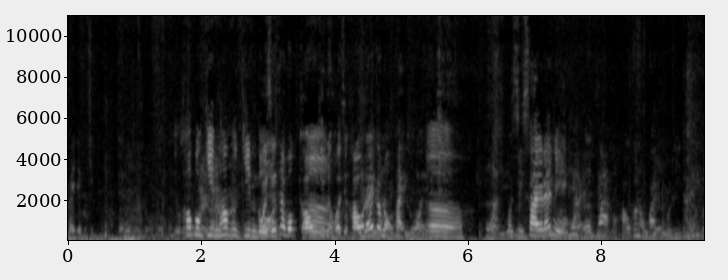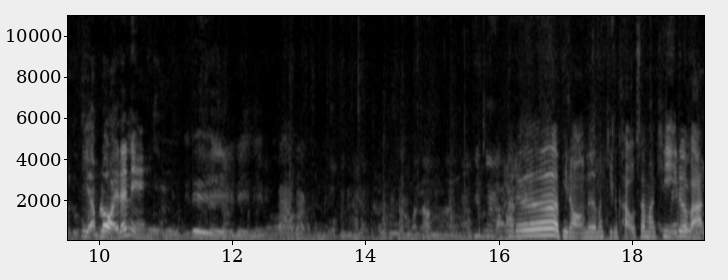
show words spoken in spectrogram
ใครอยากกินเขาบอกกินเขาก็กินโดคอยยสิถ้าบอกเขากินหรือคอยสิเขาได้กับหนองไผ่คอยเออพอสิใส่ได้นี่เอิญถ้าเขาก็หนองไผ่พอดีได้เรียบร้อยได้นี่นี่ ดินี่นี่ปลาบักมาเด้อพี่น้องเด้อมากินเขาวสามัคคีเด้อบาท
